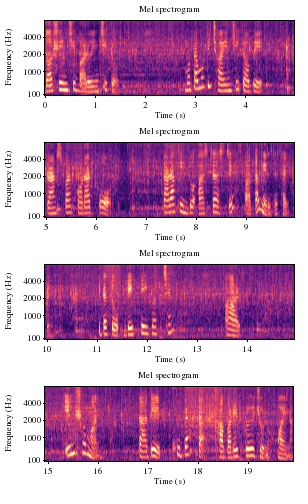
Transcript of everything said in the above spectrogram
দশ ইঞ্চি, বারো ইঞ্চি টব। মোটামুটি ছয় ইঞ্চি টবে ট্রান্সফার করার পর তারা কিন্তু আস্তে আস্তে পাতা মেলতে থাকবে। এটা তো দেখতেই পাচ্ছেন। আর এই সময় তাদের খুব একটা খাবারের প্রয়োজন হয় না।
